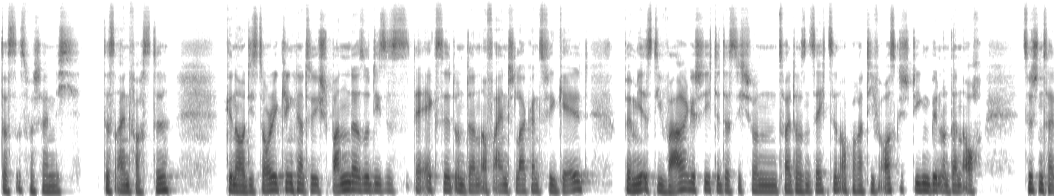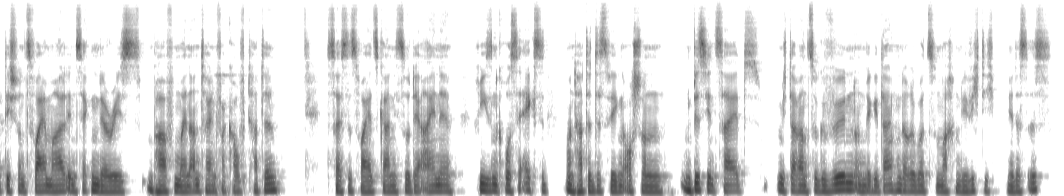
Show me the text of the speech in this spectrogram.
Das ist wahrscheinlich das Einfachste. Genau, die Story klingt natürlich spannender, so dieses, der Exit und dann auf einen Schlag ganz viel Geld. Bei mir ist die wahre Geschichte, dass ich schon 2016 operativ ausgestiegen bin und dann auch zwischenzeitlich schon zweimal in Secondaries ein paar von meinen Anteilen verkauft hatte. Das heißt, es war jetzt gar nicht so der eine riesengroße Exit und hatte deswegen auch schon ein bisschen Zeit, mich daran zu gewöhnen und mir Gedanken darüber zu machen, wie wichtig mir das ist.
